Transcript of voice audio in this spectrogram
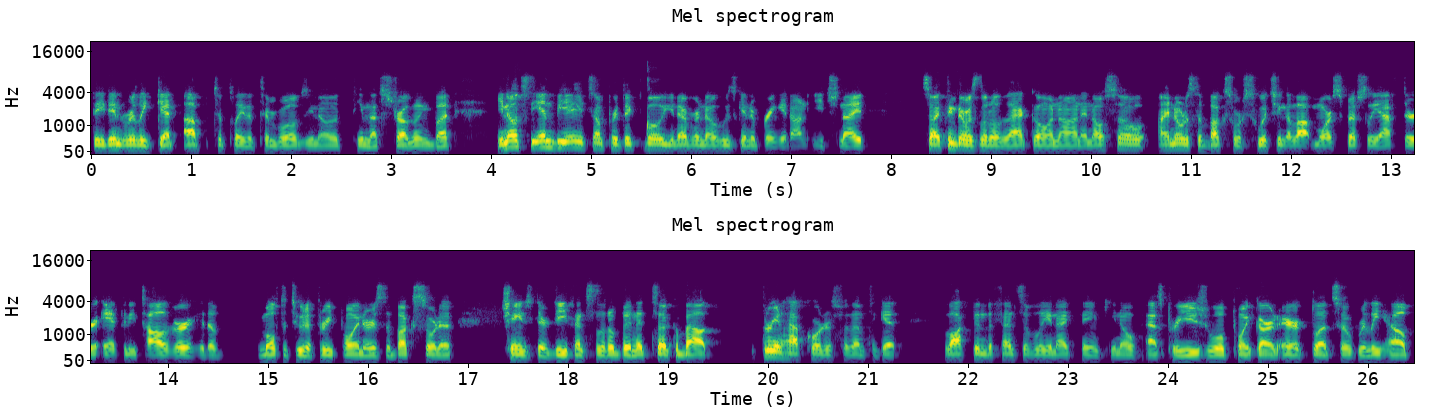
they didn't really get up to play the Timberwolves, you know, a team that's struggling. But you know, it's the NBA. It's unpredictable. You never know who's going to bring it on each night. So I think there was a little of that going on. And also, I noticed the Bucks were switching a lot more, especially after Anthony Tolliver hit a multitude of three pointers. The Bucks sort of changed their defense a little bit. And it took about three and a half quarters for them to get locked in defensively. And I think, you know, as per usual, point guard Eric Bledsoe really helped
